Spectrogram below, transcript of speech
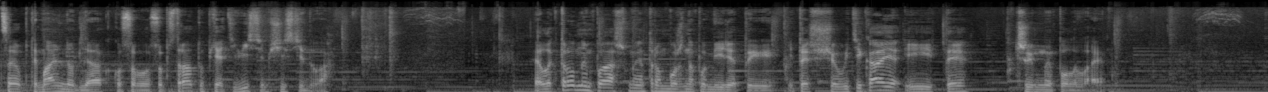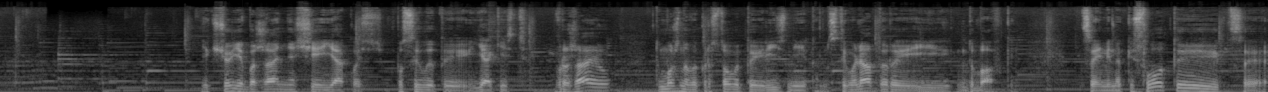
Це оптимально для кокосового субстрату 5,8, 6,2. Електронним pH метром можна поміряти і те, що витікає, і те, чим ми поливаємо. Якщо є бажання ще якось посилити якість врожаю, то можна використовувати різні там, стимулятори і добавки. Це амінокислоти, це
